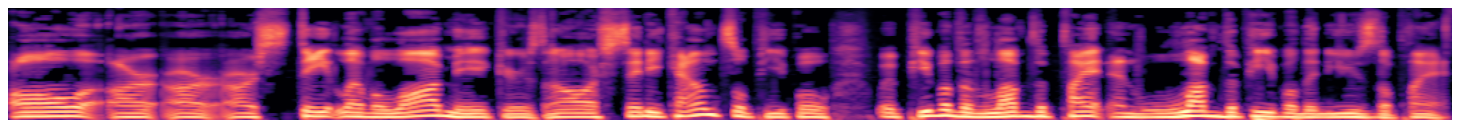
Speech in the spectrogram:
all our, our our state level lawmakers and all our city council people with people that love the plant and love the people that use the plant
